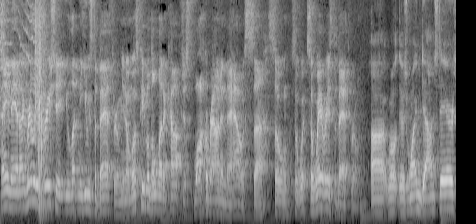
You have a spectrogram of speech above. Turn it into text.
Hey, man, I really appreciate you letting me use the bathroom. You know, most people don't let a cop just walk around in the house. Uh, so, so, so where is the bathroom? Uh, well, there's one downstairs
